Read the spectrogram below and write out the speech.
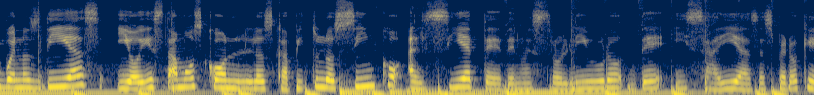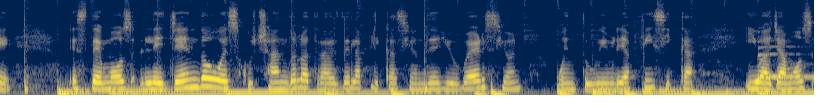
Buenos días y hoy estamos con los capítulos 5 al 7 de nuestro libro de Isaías. Espero que estemos leyendo o escuchándolo a través de la aplicación de YouVersion o en tu Biblia física y vayamos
